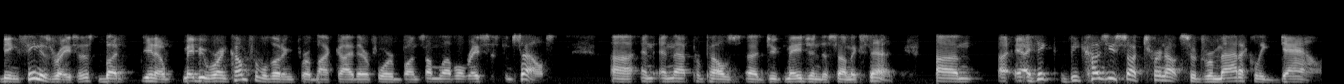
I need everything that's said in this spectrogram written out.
being seen as racist, but you know maybe were uncomfortable voting for a black guy, therefore on some level racist themselves, uh, and and that propels uh, Deukmejian to some extent. Um, I, I think because you saw turnout so dramatically down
